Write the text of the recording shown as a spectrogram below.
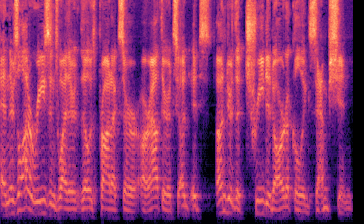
and there's a lot of reasons why those products are, are out there. It's it's under the treated article exemption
